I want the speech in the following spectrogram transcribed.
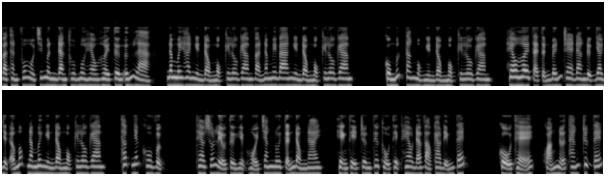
và thành phố Hồ Chí Minh đang thu mua heo hơi tương ứng là 52.000 đồng một kg và 53.000 đồng một kg cùng mức tăng 1.000 đồng 1 kg. Heo hơi tại tỉnh Bến Tre đang được giao dịch ở mốc 50.000 đồng 1 kg, thấp nhất khu vực. Theo số liệu từ Hiệp hội chăn nuôi tỉnh Đồng Nai, hiện thị trường tiêu thụ thịt heo đã vào cao điểm Tết. Cụ thể, khoảng nửa tháng trước Tết,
